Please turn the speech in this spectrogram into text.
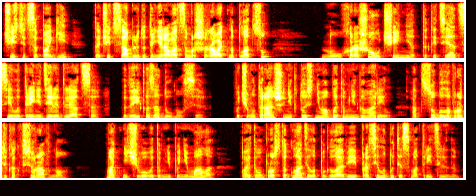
Чистить сапоги? Точить саблю да тренироваться маршировать на плацу? Ну, хорошо, учение, так и те от силы три недели длятся. Федерико задумался. Почему-то раньше никто с ним об этом не говорил. Отцу было вроде как все равно. Мать ничего в этом не понимала, поэтому просто гладила по голове и просила быть осмотрительным.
